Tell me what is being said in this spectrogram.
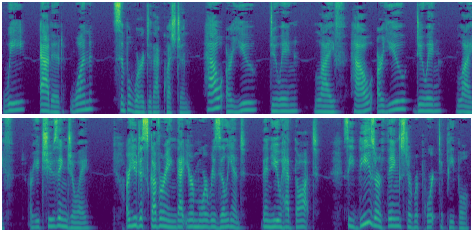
we added one simple word to that question? How are you doing life? How are you doing life? Are you choosing joy? Are you discovering that you're more resilient than you had thought? See, these are things to report to people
